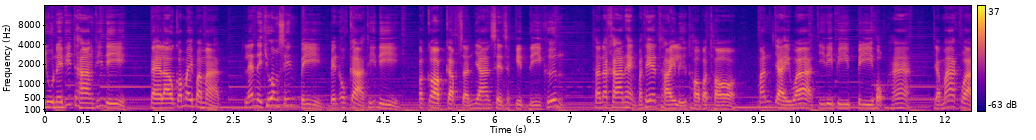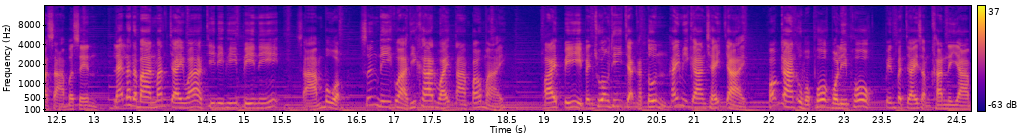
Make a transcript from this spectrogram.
อยู่ในทิศทางที่ดี แต่เราก็ไม่ประมาท และในช่วงสิ้นปีเป็นโอกาสที่ดี ประกอบกับสัญญาณเศรษฐกิจดีขึ้น ธนาคารแห่งประเทศไทยหรือทปท มั่นใจว่า GDP ปี 65 จะมากกว่า 3%และรัฐบาลมั่นใจว่า GDP ปีนี้ 3 บวก ซึ่งดีกว่าที่คาดไว้ตามเป้าหมาย ปลายปีเป็นช่วงที่จะกระตุ้นให้มีการใช้จ่าย เพราะการอุปโภคบริโภคเป็นปัจจัยสำคัญในยาม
